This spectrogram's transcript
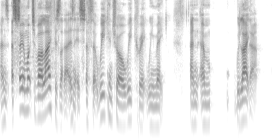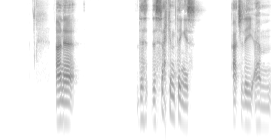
And so much of our life is like that, isn't it? It's stuff that we control, we create, we make. And, and we like that. And uh, the, the second thing is actually um,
